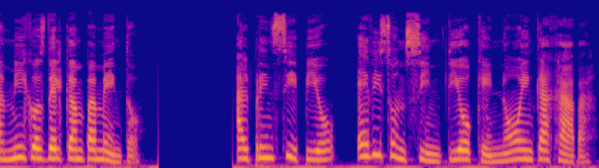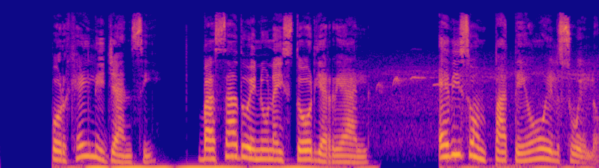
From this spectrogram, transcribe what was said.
Amigos del campamento. Al principio, Edison sintió que no encajaba. Por Haley Yancey, basado en una historia real. Edison pateó el suelo.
